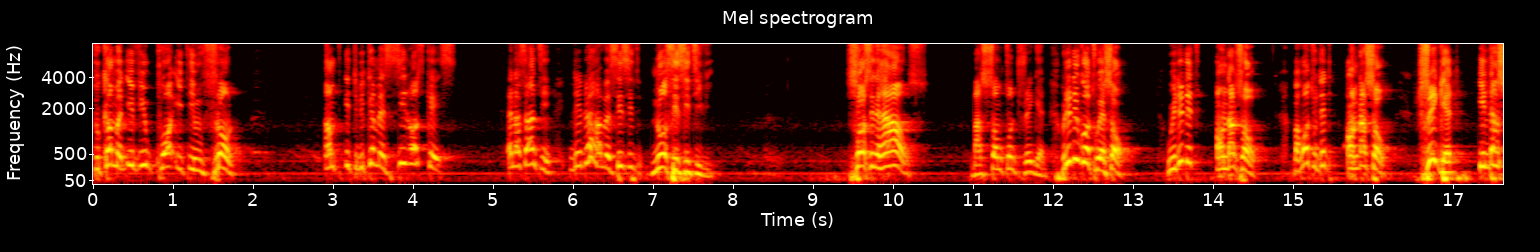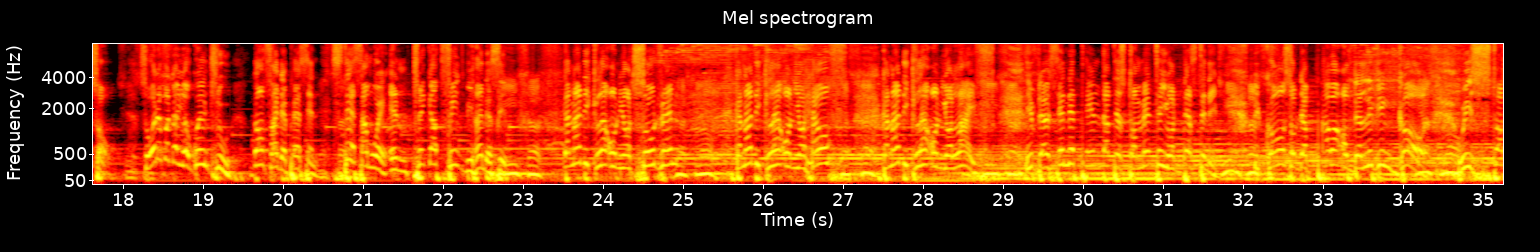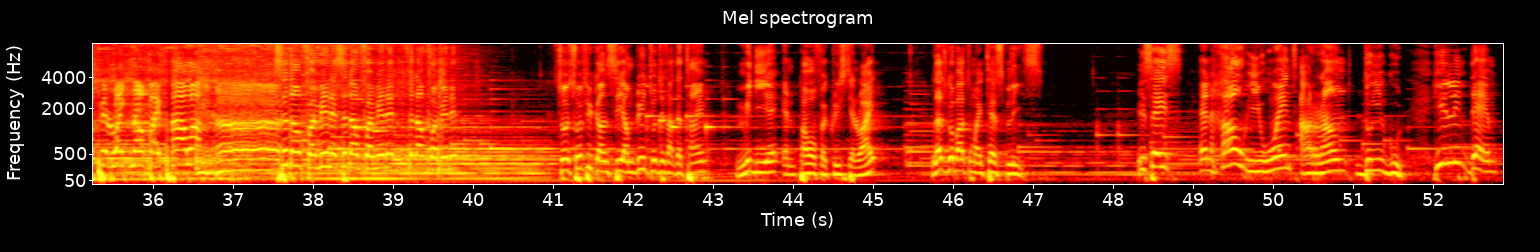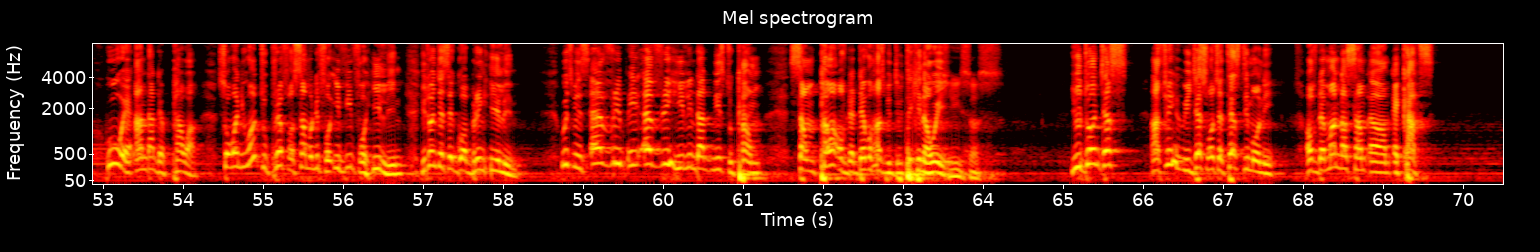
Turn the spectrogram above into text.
to come and even pour it in front. And it became a serious case. And Asante, they don't have a CCTV. No CCTV. She was in the house, but something triggered. We didn't go to a shop. We did it on that shop. But what we did on that shop triggered in that shop. So whatever that you're going through, don't fight the person. sir. Stay somewhere and trigger things behind the scene. Jesus. Can I declare on your children? Yes, Can I declare on your health? sir. Can I declare on your life? Jesus. If there's anything that is tormenting your destiny Jesus. because of the power of the living God, Yes, we stop it right now by power. Sit down for a minute, sit down for a minute, sit down for a minute. So, so if you can see, I'm doing two things at a time media and power for Christian, right? Let's go back to my test, please. He says, and how he went around doing good, healing them who were under the power. So when you want to pray for somebody for even for healing, you don't just say, God, bring healing. Which means every every healing that needs to come, some power of the devil has been taken away. Jesus. You don't just, I think we just watched a testimony of the man that some um, a cat,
